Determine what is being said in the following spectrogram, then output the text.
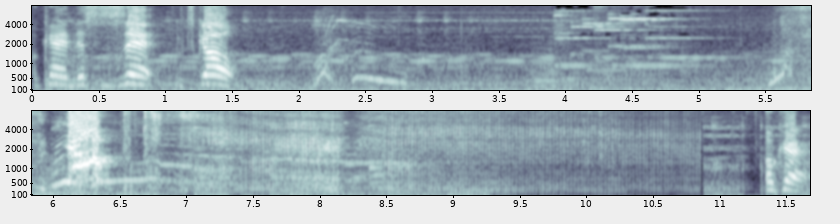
Okay, this is it. Let's go. No! Okay.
